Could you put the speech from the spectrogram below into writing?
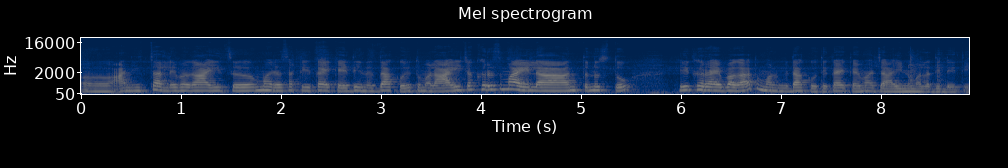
आणि चाललंय बघा आईचं माझ्यासाठी काय काय देणं दाखवते तुम्हाला. आईच्या खरंच मायेला अंत नसतो. हे खरं आहे बघा तुम्हाला मी दाखवते काय काय माझ्या आईनं मला दिले ते.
